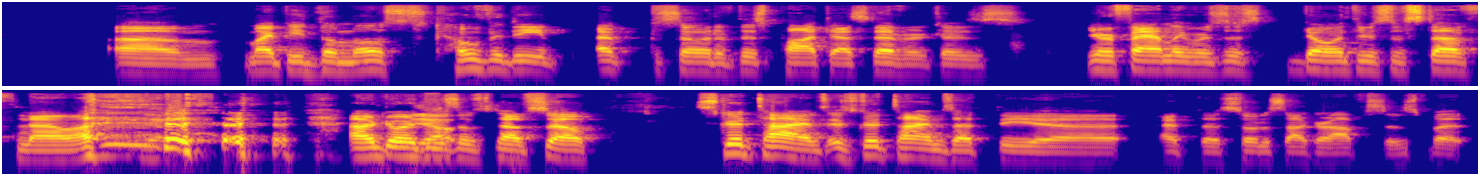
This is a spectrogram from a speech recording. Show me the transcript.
um might be the most COVID episode of this podcast ever because your family was just going through some stuff now. I'm going yep. through some stuff. So it's good times. It's good times at the uh at the soda soccer offices, but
